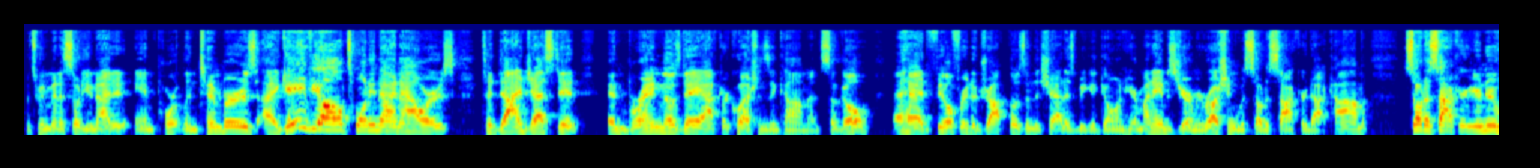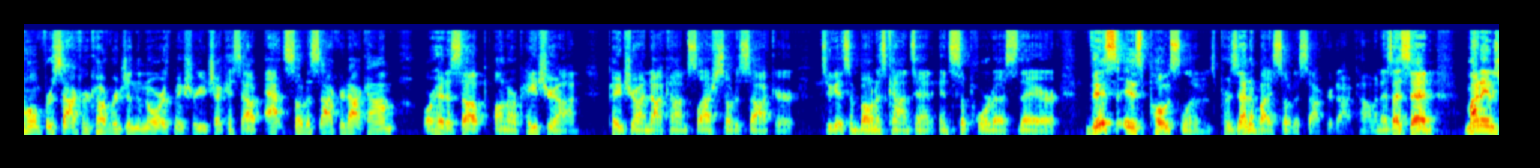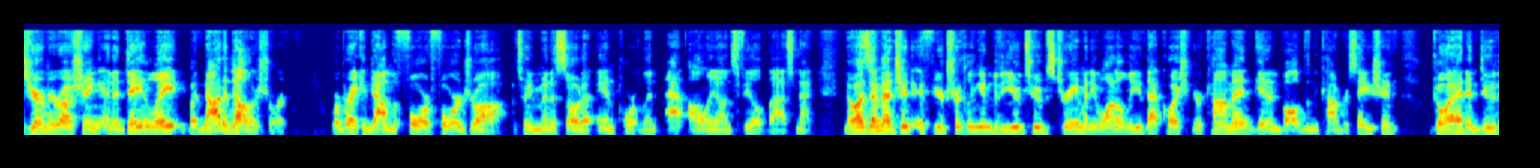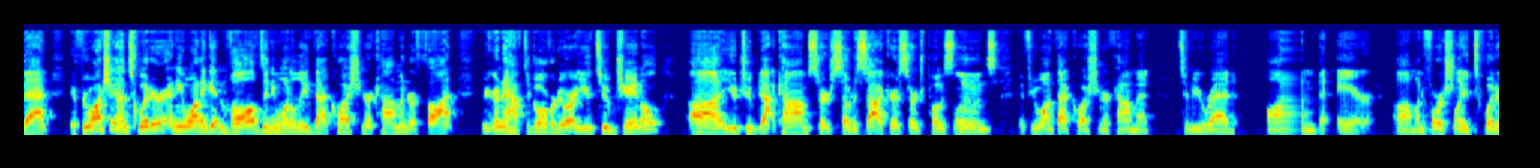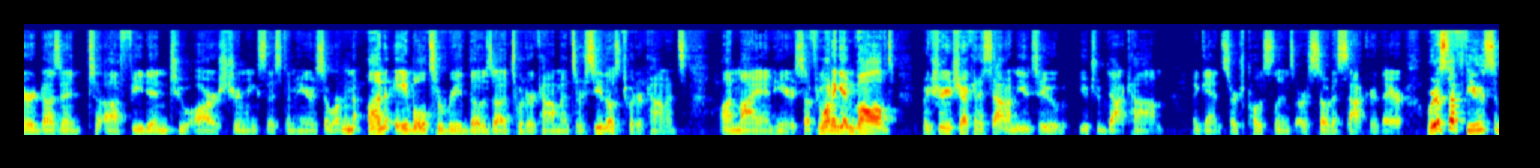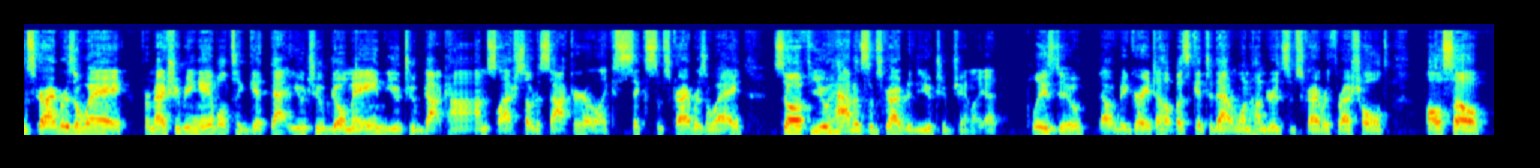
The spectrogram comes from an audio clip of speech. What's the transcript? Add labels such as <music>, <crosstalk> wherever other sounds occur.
between Minnesota United and Portland Timbers. I gave y'all 29 hours to digest it and bring those day after questions and comments. So go ahead, feel free to drop those in the chat as we get going here. My name is Jeremy Rushing with sodasoccer.com. Soda Soccer, your new home for soccer coverage in the North. Make sure you check us out at sodasoccer.com or hit us up on our Patreon, patreon.com slash sodasoccer to get some bonus content and support us there. This is Post Loons presented by sodasoccer.com. And as I said, my name is Jeremy Rushing and a day late, but not a dollar short. We're breaking down the 4 4 draw between Minnesota and Portland at Allianz Field last night. Now, as I mentioned, if you're trickling into the YouTube stream and you want to leave that question or comment, get involved in the conversation, go ahead and do that. If you're watching on Twitter and you want to get involved and you want to leave that question or comment or thought, you're going to have to go over to our YouTube channel, uh, youtube.com, search Soda Soccer, search Post Loons if you want that question or comment to be read on the air. Um, unfortunately, Twitter doesn't uh, feed into our streaming system here, so we're n- unable to read those uh, Twitter comments or see those Twitter comments on my end here. So if you want to get involved, make sure you're checking us out on YouTube, youtube.com Again, search Post Loons or Soda Soccer there. We're just a few subscribers away from actually being able to get that YouTube domain, youtube.com slash soda soccer, like six subscribers away. So if you haven't subscribed to the YouTube channel yet, please do. That would be great to help us get to that 100 subscriber threshold. Also,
